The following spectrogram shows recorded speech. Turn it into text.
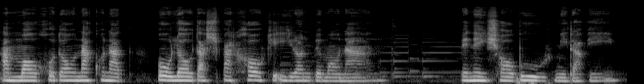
اما خدا نکند اولادش بر خاک ایران بمانند. به نیشابور می رویم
